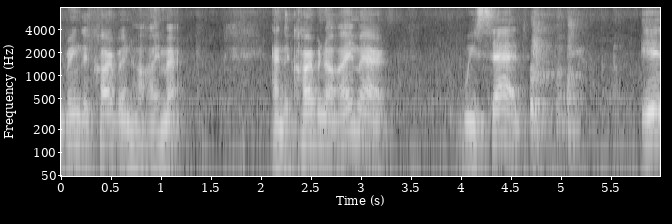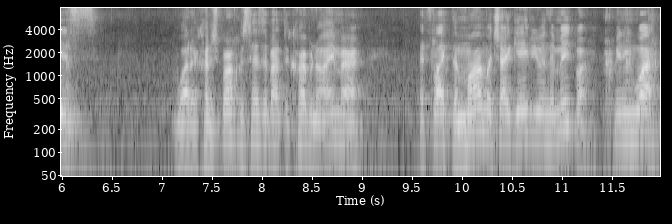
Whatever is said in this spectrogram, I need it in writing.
bring the korban ha'aymer, and the korban ha'aymer, we said, is what HaKadosh Baruch Hu says about the korban ha'aymer, it's like the man which I gave you in the midbar. Meaning what?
